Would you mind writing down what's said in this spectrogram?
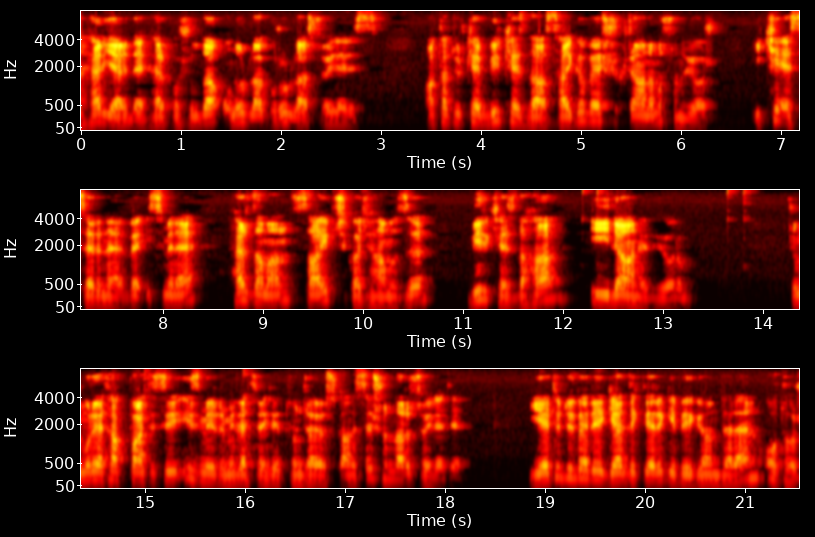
her yerde, her koşulda onurla, gururla söyleriz. Atatürk'e bir kez daha saygı ve şükranımı sunuyor. İki eserine ve ismine her zaman sahip çıkacağımızı bir kez daha ilan ediyorum. Cumhuriyet Halk Partisi İzmir Milletvekili Tuncay Özkan ise şunları söyledi. Yedi düveli geldikleri gibi gönderen otur.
